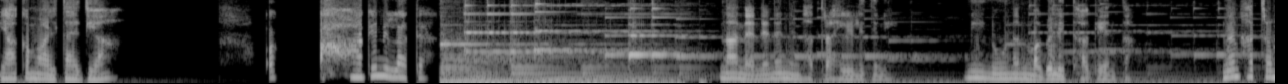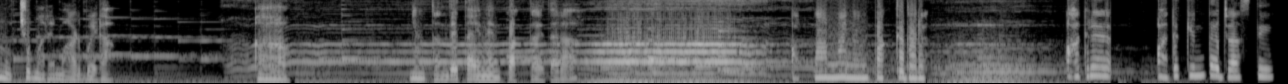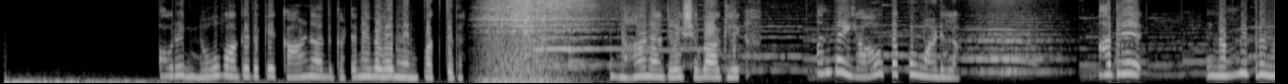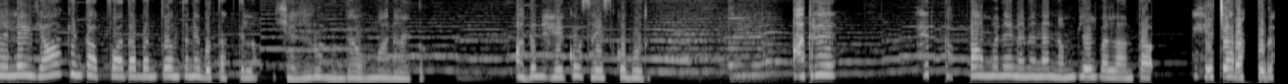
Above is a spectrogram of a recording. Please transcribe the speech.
ಯಾಕಮ್ಮ ಅಳ್ತಾ ಇದೆಯಾ? ಹಾಗೇನಿಲ್ಲ ಅತ್ತೆ. ನಾನು ನೆನ್ನೆನೆ ನಿನ್ನ ಹತ್ರ ಹೇಳಿದ್ದೀನಿ ನೀನು ನನ್ನ ಮಗಳಿದ್ದ ಹಾಗೆ ಅಂತ. ನನ್ನ ಹತ್ರ ಮುಚ್ಚು ಮರೆ ಮಾಡಬೇಡ. ನಿಮ್ಮ ತಂದೆ ತಾಯಿ ನೆನಪಾಗ್ತಾ ಇದ್ದಾರಾ? ಅಪ್ಪ ಅಮ್ಮ ನೆನಪಾಗ್ತಿದ್ದಾರೆ. ಆದರೆ ಅದಕ್ಕಿಂತ ಜಾಸ್ತಿ ಅವ್ರಿಗೆ ನೋವಾಗೋದಕ್ಕೆ ಕಾರಣ ಆದ ಘಟನೆಗಳೇ ನೆನಪಾಗ್ತಿದೆ. ನಾನಾಗ್ಲಿ, ಶಿವ ಆಗ್ಲಿ, ಅಂತ ಯಾವ ತಪ್ಪು ಮಾಡಿಲ್ಲ. ಆದ್ರೆ ನಮ್ಮಿಬ್ರ ಮೇಲೆ ಯಾಕಿಂತ ಅಪವಾದ ಬಂತು ಅಂತಾನೆ ಗೊತ್ತಾಗ್ತಿಲ್ಲ. ಎಲ್ಲರೂ ಮುಂದೆ ಅವಮಾನ ಆಯ್ತು. ಅದನ್ನ ಹೇಗೋ ಸಹಿಸ್ಕೋಬಹುದು ಆದ್ರೆ ಹೆತ್ತಪ್ಪ ಅಮ್ಮನೇ ನನ್ನನ್ನ ನಂಬ್ಲಿಲ್ವಲ್ಲ ಅಂತ ಬೇಜಾರಾಗ್ತದೆ.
